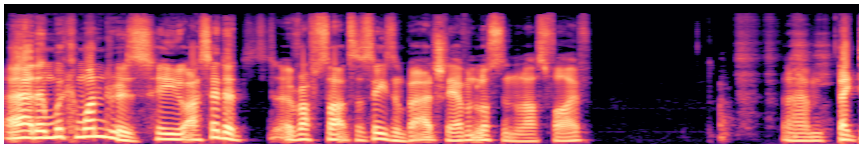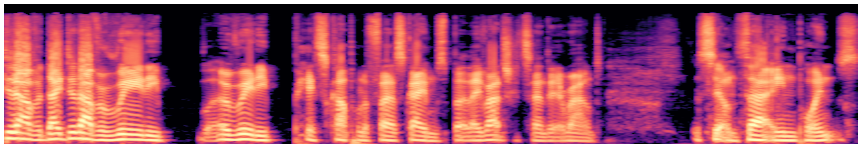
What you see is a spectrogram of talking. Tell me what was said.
Uh, then Wycombe Wanderers, who I said had a rough start to the season, but actually haven't lost in the last five. Um, they did have a, they did have a really a really piss couple of first games, but they've actually turned it around. They sit on thirteen points.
